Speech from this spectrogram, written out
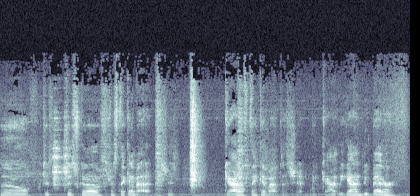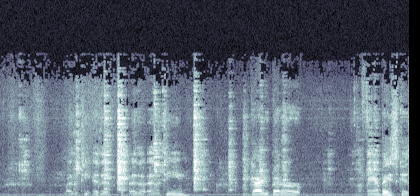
So just just gonna just thinking about it. Just, just gotta think about this shit. We got we gotta do better as a team as a as a as a team you gotta do better fan base because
